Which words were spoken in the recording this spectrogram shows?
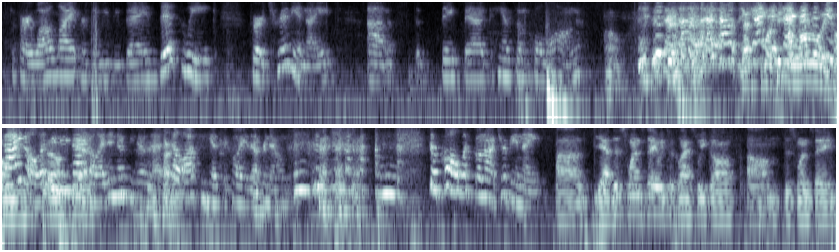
Safari Wildlife or Zambezi Bay, this week for a trivia night, um, the big, bad, handsome Cole Long. Oh. That's, that's, That's that- what people that- that's normally his new call me, title. That's so, your new yeah. title. I didn't know if you know that. All Tell right. Austin he has to call you that for now. so Cole, what's going on at trivia night? Uh, yeah, this Wednesday we took last week off. Um, this Wednesday,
